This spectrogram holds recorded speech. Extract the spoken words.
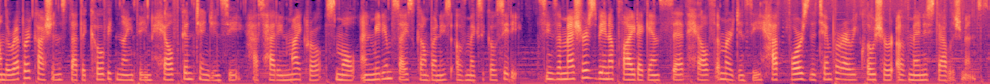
on the repercussions that the COVID 19 health contingency has had in micro, small, and medium sized companies of Mexico City since the measures being applied against said health emergency have forced the temporary closure of many establishments.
